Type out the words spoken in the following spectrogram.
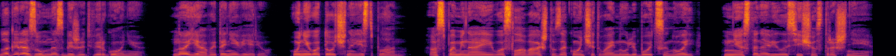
благоразумно сбежит в Вергонию. Но я в это не верю. У него точно есть план. А вспоминая его слова, что закончит войну любой ценой, мне становилось еще страшнее.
